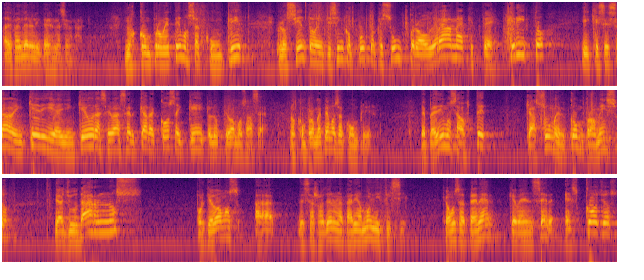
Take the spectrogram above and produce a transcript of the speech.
a defender el interés nacional. Nos comprometemos a cumplir los 125 puntos, que es un programa que está escrito y que se sabe en qué día y en qué hora se va a hacer cada cosa y qué es lo que vamos a hacer. Nos comprometemos a cumplir. Le pedimos a usted que asuma el compromiso de ayudarnos porque vamos a desarrollar una tarea muy difícil, que vamos a tener que vencer escollos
